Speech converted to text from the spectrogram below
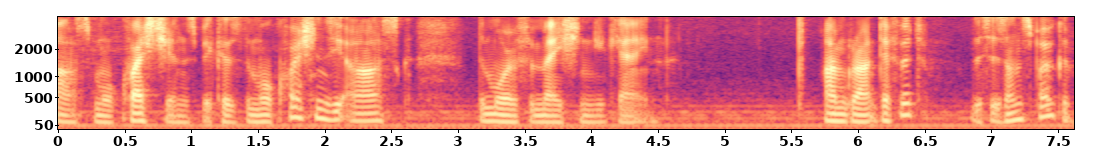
ask more questions because the more questions you ask, the more information you gain. I'm Grant Difford. This is Unspoken.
